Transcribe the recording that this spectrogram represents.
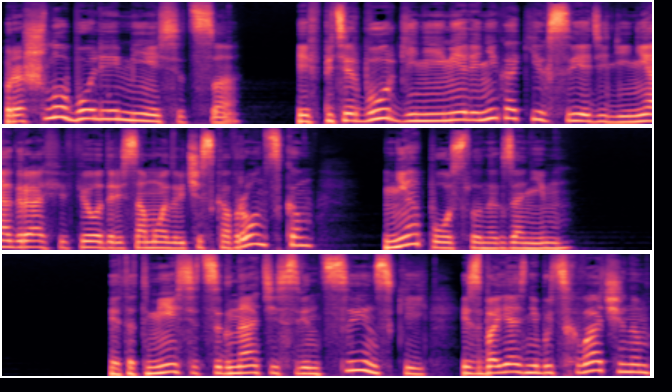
Прошло более месяца и в Петербурге не имели никаких сведений ни о графе Федоре Самойловиче Скавронском, ни о посланных за ним. Этот месяц Игнатий Свинцинский из боязни быть схваченным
